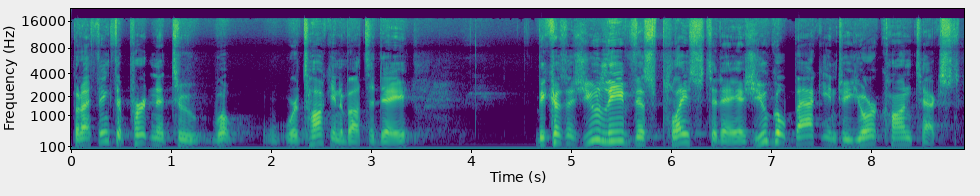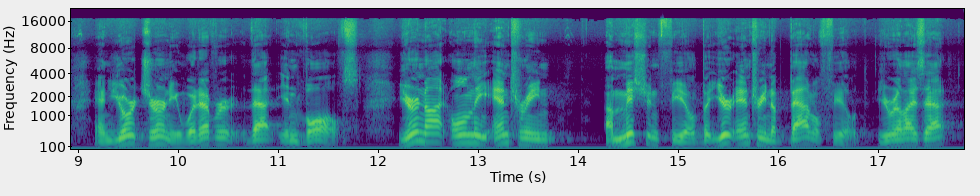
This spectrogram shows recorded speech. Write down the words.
But I think they're pertinent to what we're talking about today Because as you leave this place today, as you go back into your context and your journey, whatever that involves, you're not only entering a mission field, but you're entering a battlefield. You realize that?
